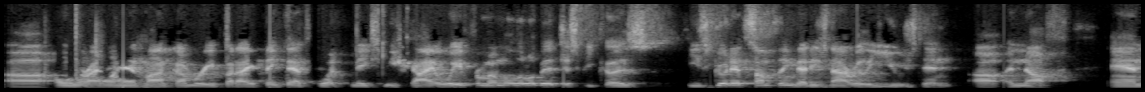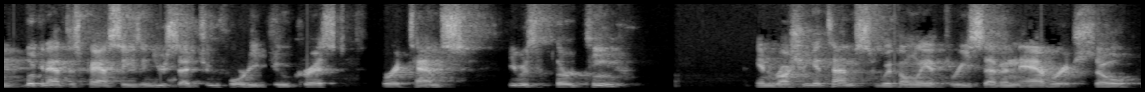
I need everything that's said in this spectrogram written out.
uh, owner, I don't have Montgomery, but I think that's what makes me shy away from him a little bit, just because he's good at something that he's not really used in uh, enough. And looking at this past season, you said 242, Chris, for attempts he was 13th in rushing attempts with only a 3-7 average. So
